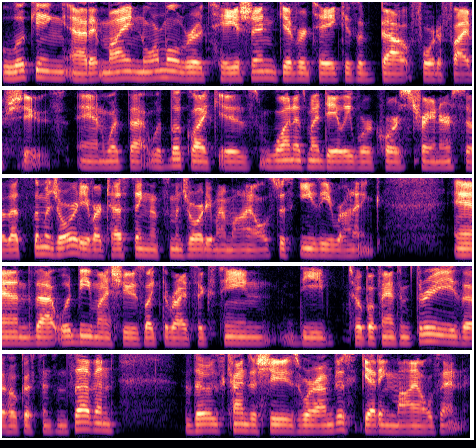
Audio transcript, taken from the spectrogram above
looking at it, my normal rotation, give or take, is about four to five shoes. And what that would look like is one as my daily workhorse trainer. So that's the majority of our testing. That's the majority of my miles, just easy running. And that would be my shoes like the Ride 16, the Topo Phantom 3, the Hoka Stinson 7 those kinds of shoes where I'm just getting miles in.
